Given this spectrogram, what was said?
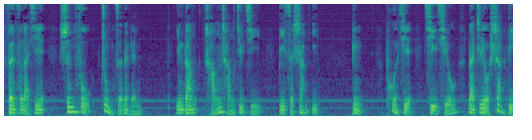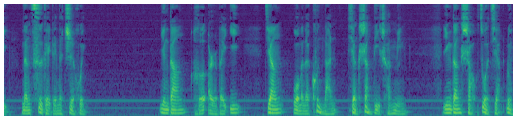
吩咐那些身负重责的人，应当常常聚集，彼此商议，并迫切祈求那只有上帝能赐给人的智慧。应当合而为一，将我们的困难向上帝陈明。应当少做讲论，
